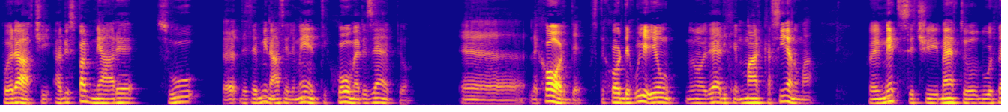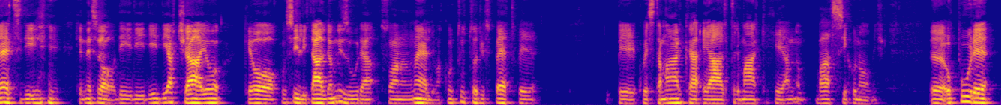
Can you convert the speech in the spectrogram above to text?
poveracci, a risparmiare su eh, determinati elementi, come ad esempio eh, le corde. Queste corde qui io non ho idea di che marca siano, ma probabilmente se ci metto due pezzi di, che ne so, di, di, di, di acciaio che ho così li taglio a misura, suonano meglio, ma con tutto il rispetto per, per questa marca e altre marche che hanno bassi economici. Eh, oppure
